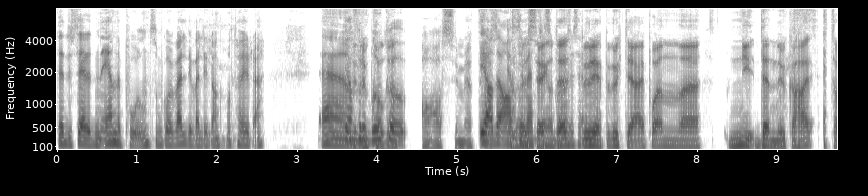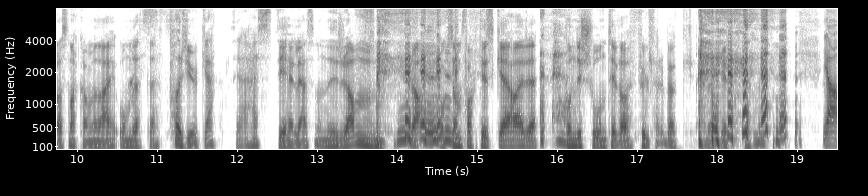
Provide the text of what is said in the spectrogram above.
Det du ser er den ene polen som går veldig, veldig langt mot høyre. Eh, Ja, Det for du du bruker kaller asymmetrisk Ja, det er asymmetrisk polarisering. Og det begrepet brukte jeg på en uh, ny, denne uka her, etter å ha snakka med deg om dette forrige uke. Så jeg, her stjeler jeg som en ravn fra folk som faktisk eh, har eh, kondisjon til å fullføre bøk, bøker. Ja,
